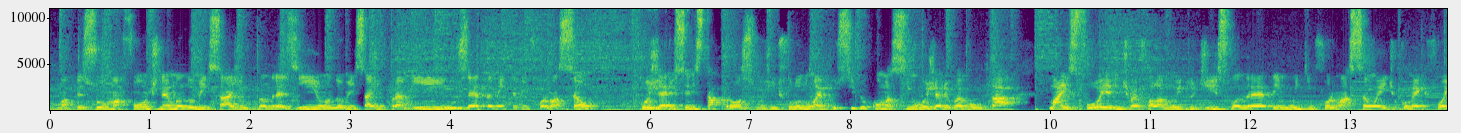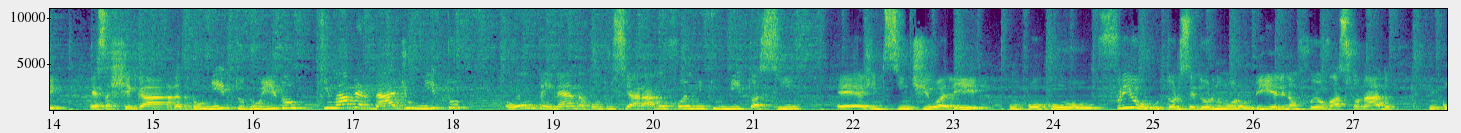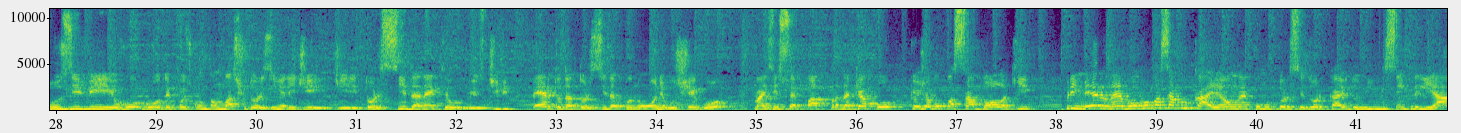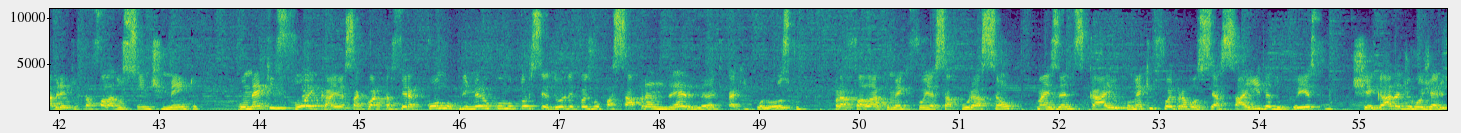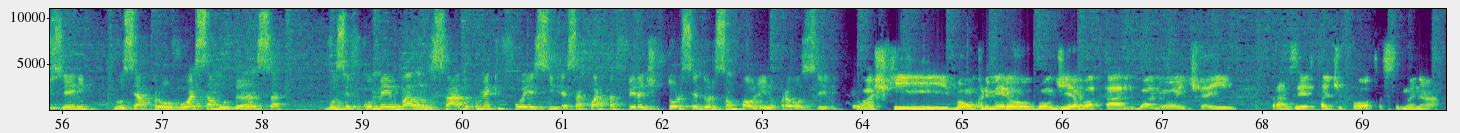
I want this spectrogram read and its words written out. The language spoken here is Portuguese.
uma pessoa, uma fonte, né, mandou mensagem para o Andrezinho, mandou mensagem para mim, o Zé também teve informação. Rogério Ceni está próximo. A gente falou, não é possível. Como assim o Rogério vai voltar? Mas foi, a gente vai falar muito disso. O André tem muita informação aí de como é que foi essa chegada do mito, do ídolo, que na verdade o mito ontem, né, contra o Ceará, não foi muito mito assim é, a gente sentiu ali um pouco frio o torcedor no Morumbi, ele não foi ovacionado. Inclusive, eu vou, vou depois contar um bastidorzinho ali de, de torcida, né? Que eu, eu, estive perto da torcida quando o ônibus chegou, mas isso é papo para daqui a pouco, porque eu já vou passar a bola aqui. Primeiro, né? Vou, vou passar para o Caião, né? Como torcedor, Caio Domingues sempre ele abre aqui para falar do sentimento como é que foi, Caio, essa quarta-feira? Como primeiro como torcedor, depois vou passar para André Hernan, que está aqui conosco, para falar como é que foi essa apuração. Mas antes, Caio, como é que foi para você a saída do Crespo, chegada de Rogério Ceni? Você aprovou essa mudança? Você ficou meio balançado? Como é que foi esse, essa quarta-feira de torcedor são paulino para você? Eu acho que, bom, primeiro, bom dia, boa tarde, boa noite. Aí, prazer estar de volta, semana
